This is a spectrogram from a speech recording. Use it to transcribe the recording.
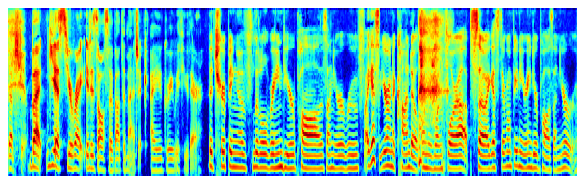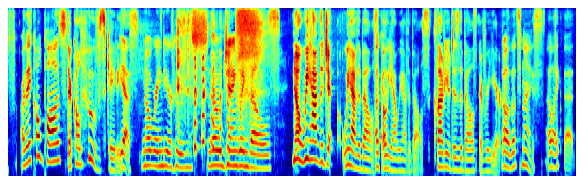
That's true. But yes, you're right. It is also about the magic. I agree with you there. The tripping of little reindeer paws on your roof. I guess you're in a condo only one floor up, so I guess there won't be any reindeer paws on your roof. Are they called paws? They're called hooves, Katy. Yes, no reindeer hooves, no jangling bells. No, we have the we have the bells. Okay. Oh yeah, we have the bells. Claudio does the bells every year. Oh, that's nice. I like that.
